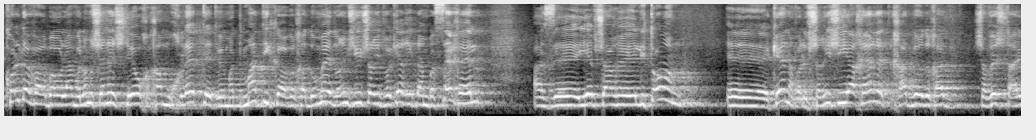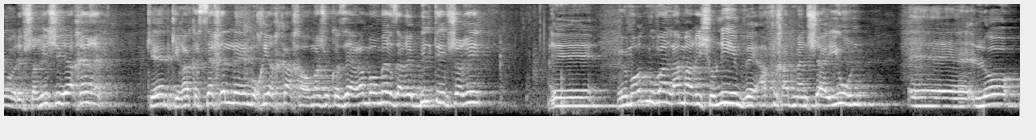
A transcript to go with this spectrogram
כל דבר בעולם ולא משנה שתהיה הוכחה מוחלטת ומתמטיקה וכדומה דברים שאי אפשר להתווכח איתם בשכל אז uh, יהיה אפשר uh, לטעון. אה, כן, אבל אפשרי שיהיה אחרת, אחד ועוד אחד שווה שתיים, אבל אפשרי שיהיה אחרת, כן, כי רק השכל אה, מוכיח ככה או משהו כזה, הרמב"ם אומר זה הרי בלתי אפשרי. אה, ומאוד מובן למה הראשונים ואף אחד מאנשי העיון אה, לא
